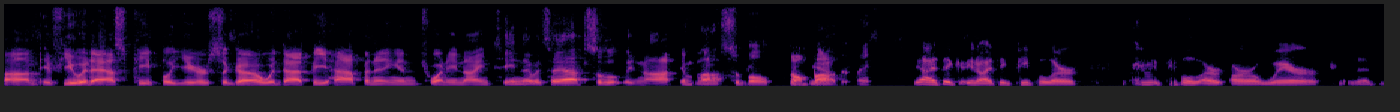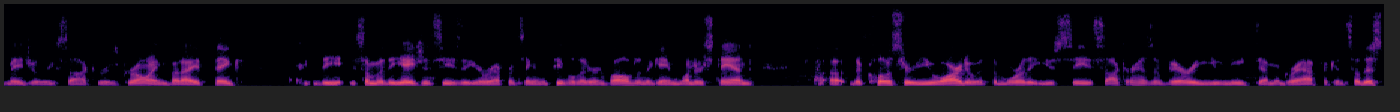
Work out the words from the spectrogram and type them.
Um, if you had asked people years ago, would that be happening in 2019? They would say, absolutely not, impossible. Don't bother yeah. me. Yeah, I think you know. I think people are people are, are aware that Major League Soccer is growing, but I think the some of the agencies that you're referencing and the people that are involved in the game understand uh, the closer you are to it, the more that you see. Soccer has a very unique demographic, and so this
